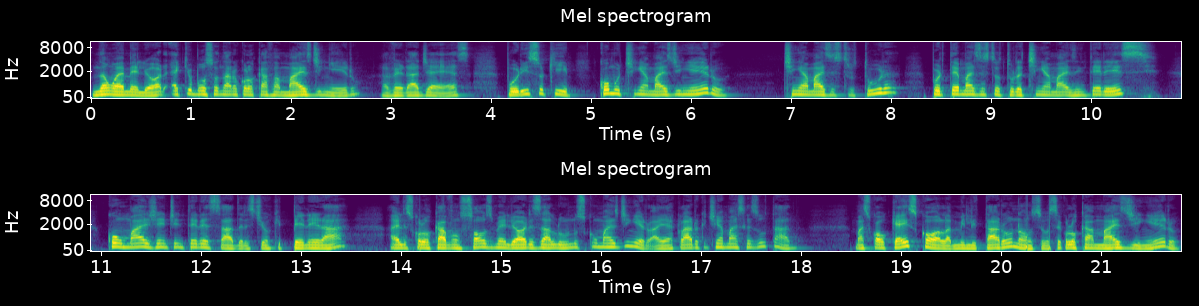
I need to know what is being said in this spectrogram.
não é melhor, é que o Bolsonaro colocava mais dinheiro, a verdade é essa. Por isso que, como tinha mais dinheiro, tinha mais estrutura, por ter mais estrutura tinha mais interesse, com mais gente interessada eles tinham que peneirar, aí eles colocavam só os melhores alunos com mais dinheiro. Aí é claro que tinha mais resultado. Mas qualquer escola, militar ou não, se você colocar mais dinheiro,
